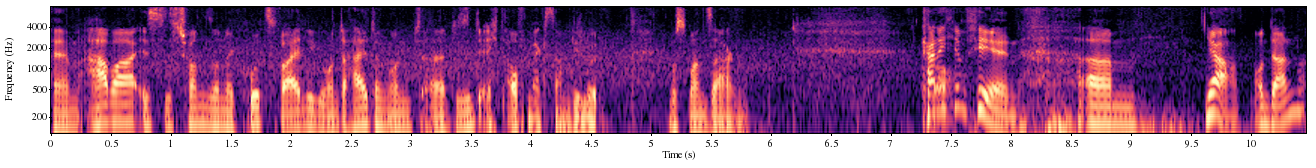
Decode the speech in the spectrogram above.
Ähm, aber es ist schon so eine kurzweilige Unterhaltung und äh, die sind echt aufmerksam, die Lütten, muss man sagen. Kann wow. ich empfehlen. Ähm, ja, und dann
